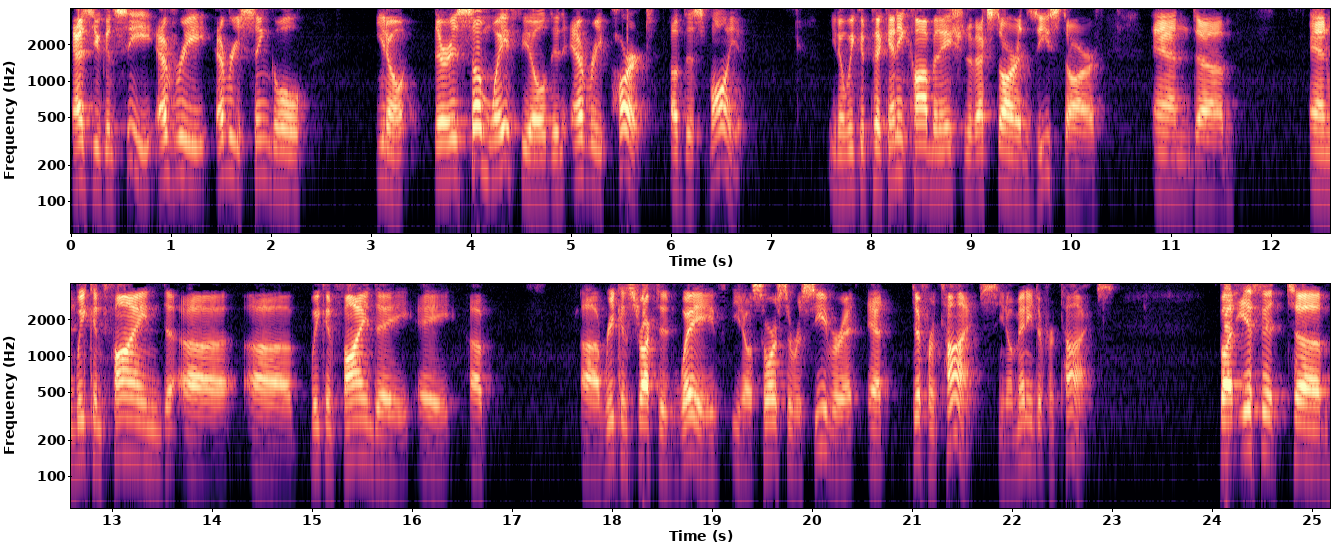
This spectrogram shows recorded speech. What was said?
as you can see, every every single, you know, there is some wave field in every part of this volume. You know, we could pick any combination of x star and z star, and um, and we can find uh, uh, we can find a, a, a, a, reconstructed wave, you know, source to receiver at, at different times, you know, many different times. But if it uh,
